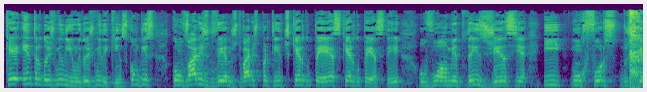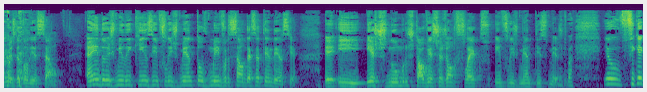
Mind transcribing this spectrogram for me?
Que é entre 2001 e 2015, como disse, com vários governos de vários partidos, quer do PS, quer do PSD, houve um aumento da exigência e um reforço dos sistemas de avaliação. Em 2015, infelizmente, houve uma inversão dessa tendência. E estes números talvez sejam reflexo, infelizmente, disso mesmo. Eu fiquei,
